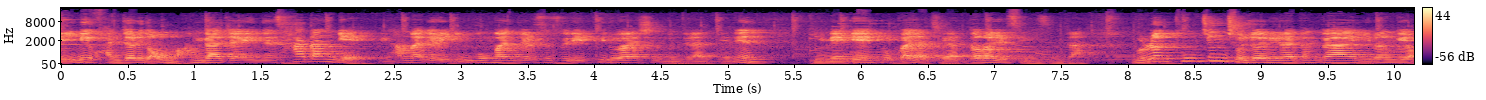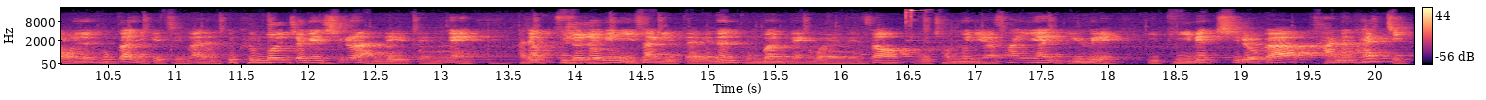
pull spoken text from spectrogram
이미 관절이 너무 망가져 있는 4단계, 한마디로 인공관절 수술이 필요하신 분들한테는 비맥의 효과 자체가 떨어질 수 있습니다. 물론 통증 조절이라든가 이런 게 어느 정도 효과는 있겠지만 그 근본적인 치료는 안 되기 때문에 가장 구조적인 이상이 있다면 동반된 거에 대해서 그 전문의와 상의한 이후에 이 비맥 치료가 가능할지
